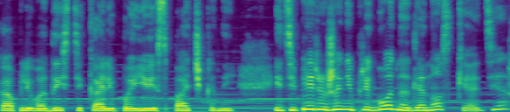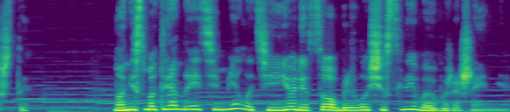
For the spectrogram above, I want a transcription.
Капли воды стекали по ее испачканной и теперь уже непригодной для носки одежды. Но несмотря на эти мелочи, ее лицо обрело счастливое выражение.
